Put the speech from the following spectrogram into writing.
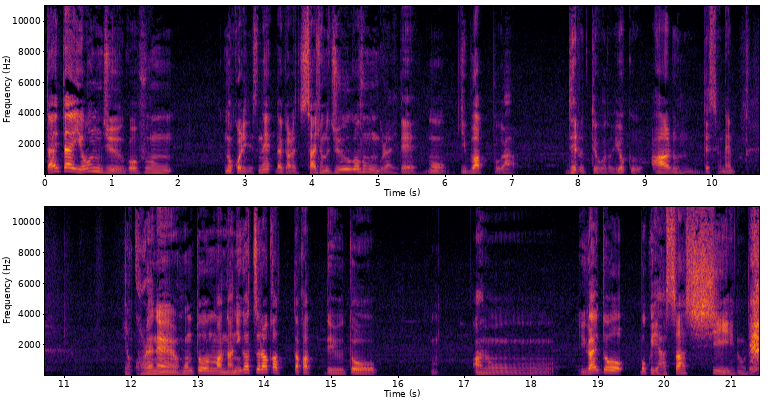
だいたい45分残りですねだから最初の15分ぐらいでもうギブアップが出るっていうことよくあるんですよね。いやこれね本当まあ何が辛かったかっていうとあのー、意外と僕優しいので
